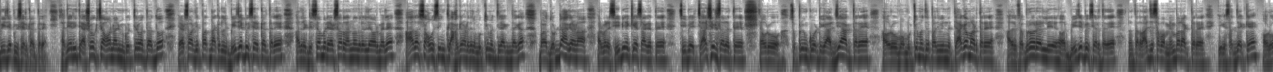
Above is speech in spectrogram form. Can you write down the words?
ಬಿ ಜೆ ಪಿಗೆ ಸೇರ್ಕೊಳ್ತಾರೆ. ಅದೇ ರೀತಿ ಅಶೋಕ್ ಚೌಹಾಣ್ ನಾವು ನಿಮ್ಗೆ ಗೊತ್ತಿರುವಂಥದ್ದು ಎರಡು ಸಾವಿರದ ಇಪ್ಪತ್ನಾಲ್ಕರಲ್ಲಿ ಬಿ ಜೆ ಪಿಗೆ ಸೇರ್ಕೊಳ್ತಾರೆ. ಆದರೆ ಡಿಸೆಂಬರ್ ಎರಡು ಸಾವಿರದ ಹನ್ನೊಂದರಲ್ಲಿ ಅವ್ರ ಮೇಲೆ ಆದರ್ಶ ಹೌಸಿಂಗ್ ಹಗರಣದಲ್ಲಿ ಮುಖ್ಯಮಂತ್ರಿ ಆಗಿದ್ದಾಗ ಭಾಳ ದೊಡ್ಡ ಹಗರಣ. ಅವ್ರ ಮೇಲೆ ಸಿ ಬಿ ಐ ಕೇಸ್ ಆಗುತ್ತೆ C B I charge sheet ಸಲ್ಲುತ್ತೆ ಅವರು ಸುಪ್ರೀಂ ಕೋರ್ಟಿಗೆ ಅರ್ಜಿ ಹಾಕ್ತಾರೆ, ಅವರು ಮುಖ್ಯಮಂತ್ರಿ ಪದವಿಯಿಂದ ತ್ಯಾಗ ಮಾಡ್ತಾರೆ. ಆದರೆ ಫೆಬ್ರವರಿಯಲ್ಲಿ ಅವ್ರು ಬಿ ಜೆ ಪಿಗೆ ಸೇರ್ತಾರೆ, ನಂತರ ರಾಜ್ಯಸಭಾ ಮೆಂಬರ್ ಆಗ್ತಾರೆ. ಈಗ ಸದ್ಯಕ್ಕೆ ಅವರು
